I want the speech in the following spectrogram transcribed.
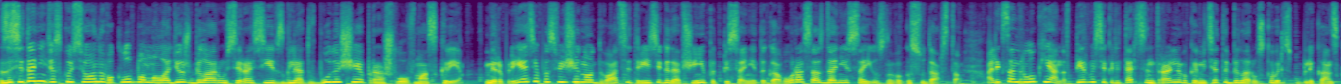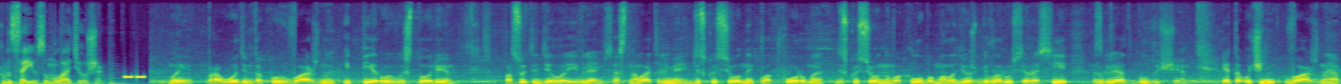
Заседание дискуссионного клуба «Молодежь Беларуси. России. Взгляд в будущее» прошло в Москве. Мероприятие посвящено 23-й годовщине подписания договора о создании союзного государства. Александр Лукьянов, первый секретарь Центрального комитета Белорусского республиканского союза молодежи мы проводим такую важную и первую в истории по сути дела, являемся основателями дискуссионной платформы, дискуссионного клуба «Молодежь Беларуси и России. Взгляд в будущее». Это очень важная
